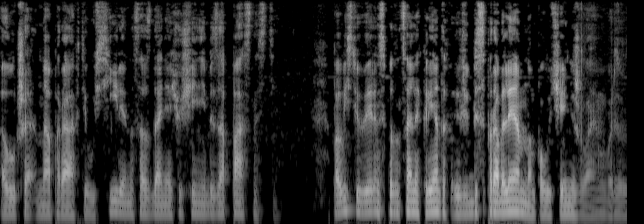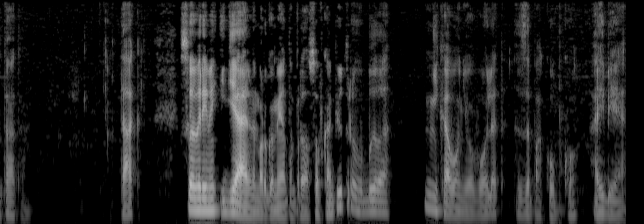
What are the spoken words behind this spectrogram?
Лучше направьте усилия на создание ощущения безопасности. Повысьте уверенность потенциальных клиентов в беспроблемном получении желаемого результата. Так, в свое время идеальным аргументом продавцов компьютеров было «никого не уволят за покупку IBM».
